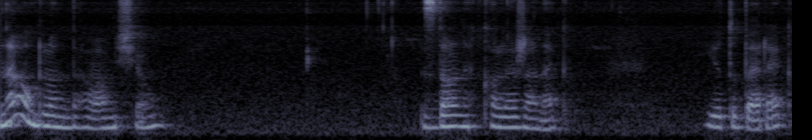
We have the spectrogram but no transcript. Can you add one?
Naoglądałam się zdolnych koleżanek, youtuberek,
